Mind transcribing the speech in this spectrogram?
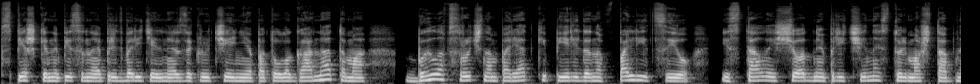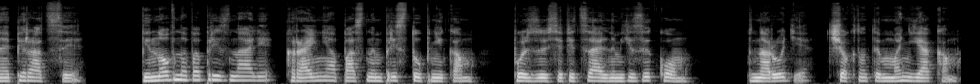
В спешке написанное предварительное заключение патолога-анатома было в срочном порядке передано в полицию и стало еще одной причиной столь масштабной операции. Виновного признали крайне опасным преступником, пользуясь официальным языком – в народе чокнутым маньяком.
